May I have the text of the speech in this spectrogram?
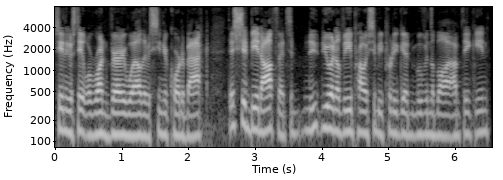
San Diego State will run very well. They have a senior quarterback. This should be an offense. UNLV probably should be pretty good moving the ball. I'm thinking,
